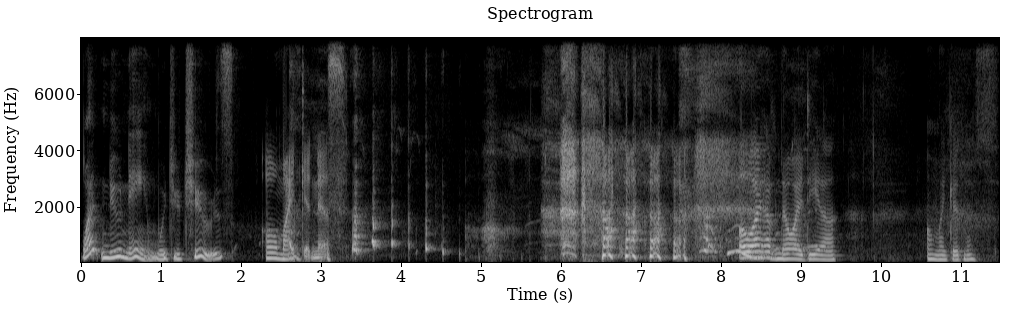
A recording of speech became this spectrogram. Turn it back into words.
what new name would you choose? Oh my goodness. Oh, I have no idea. Oh my goodness.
